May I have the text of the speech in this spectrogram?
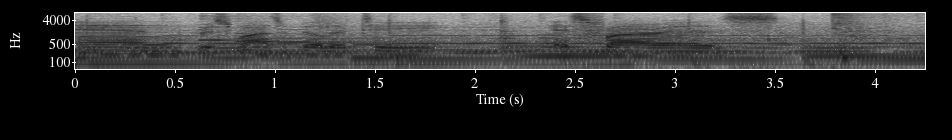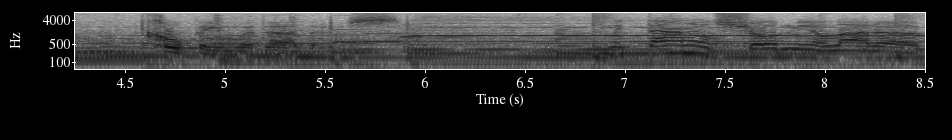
and responsibility as far as coping with others. McDonald's showed me a lot of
